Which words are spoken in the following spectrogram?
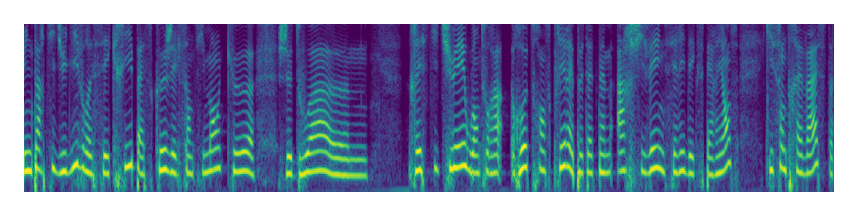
une partie du livre s'écrit parce que j'ai le sentiment que je dois restituer ou en tout retranscrire et peut-être même archiver une série d'expériences qui sont très vastes,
